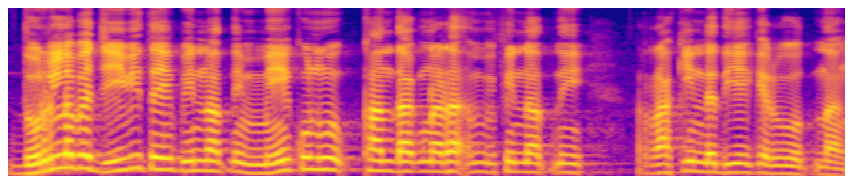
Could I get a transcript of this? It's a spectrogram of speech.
දුර්ලභ ජීවිතයේ පින්වත්නි මේ කුණු කන්දක් නඩ පින්වත්නි රකින්න දිය කෙරුවොත් නම්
